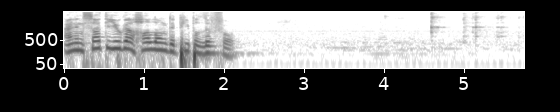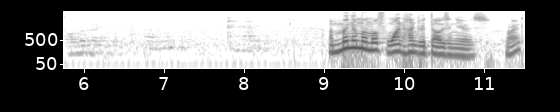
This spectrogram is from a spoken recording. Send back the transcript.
And in Satya Yuga, how long did people live for? A minimum of 100,000 years, right?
